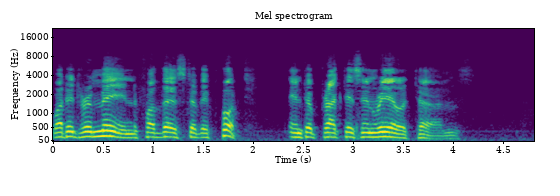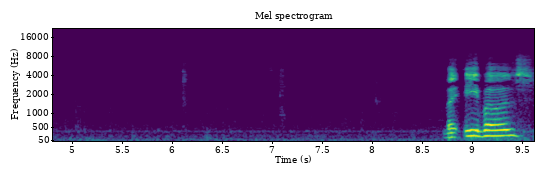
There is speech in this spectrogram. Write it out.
But it remained for this to be put into practice in real terms. The Igbos,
